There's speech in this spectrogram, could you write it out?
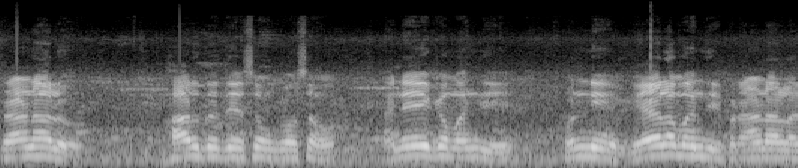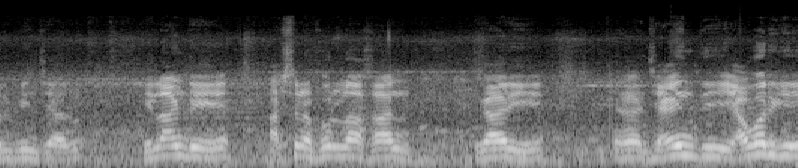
ప్రాణాలు భారతదేశం కోసం అనేక మంది కొన్ని వేల మంది ప్రాణాలు అర్పించారు. ఇలాంటి అష్రఫుల్లా ఖాన్ గారి జయంతి ఎవరికి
